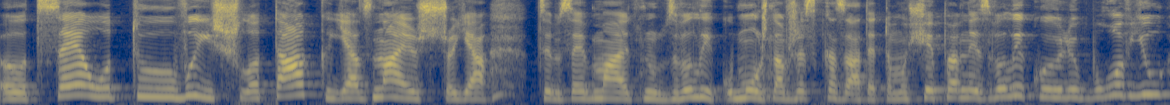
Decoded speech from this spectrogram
е, це от е, вийшло так. Я знаю, що я цим займаюся ну, з велику, можна вже сказати, тому що я певне з великою любов'ю,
